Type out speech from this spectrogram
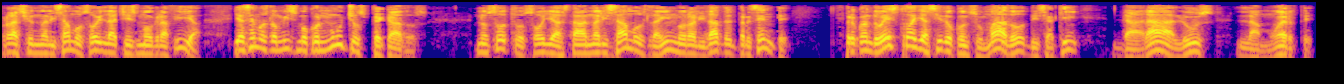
Racionalizamos hoy la chismografía y hacemos lo mismo con muchos pecados. Nosotros hoy hasta analizamos la inmoralidad del presente. Pero cuando esto haya sido consumado, dice aquí, dará a luz la muerte.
